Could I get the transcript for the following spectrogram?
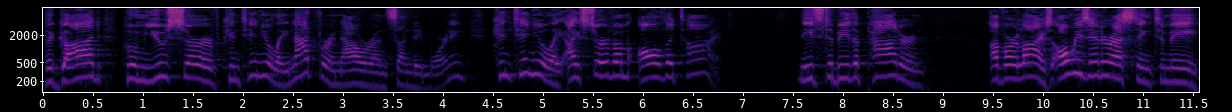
The God whom you serve continually, not for an hour on Sunday morning, continually. I serve him all the time. Needs to be the pattern of our lives. Always interesting to me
